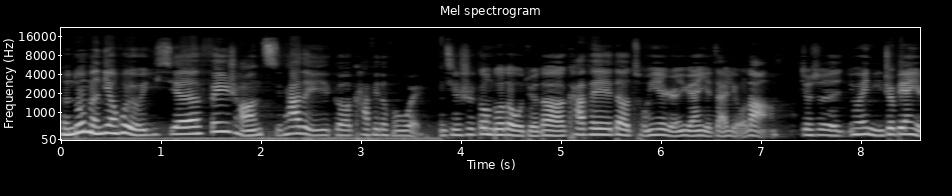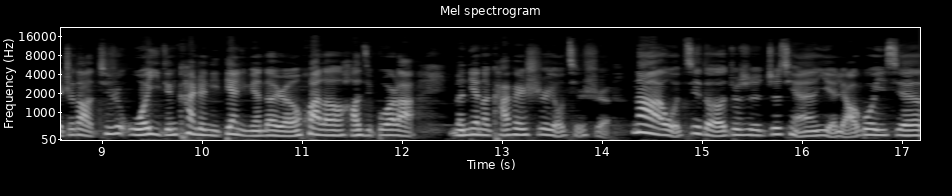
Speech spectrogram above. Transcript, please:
很多门店会有一些非常奇葩的一个咖啡的风味。其实更多的，我觉得咖啡的从业人员也在流浪。就是因为你这边也知道，其实我已经看着你店里面的人换了好几波了，门店的咖啡师尤其是。那我记得就是之前也聊过一些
